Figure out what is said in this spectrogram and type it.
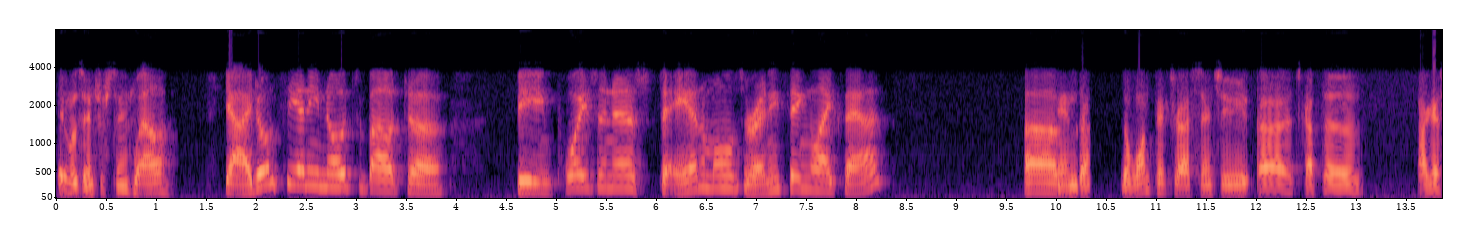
it was interesting. Well, yeah, I don't see any notes about uh, being poisonous to animals or anything like that. Um, and the, the one picture I sent you, uh, it's got the, I guess,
